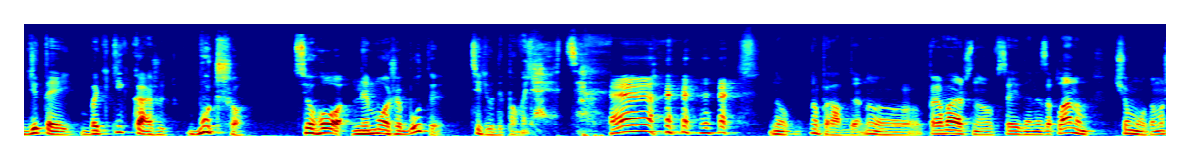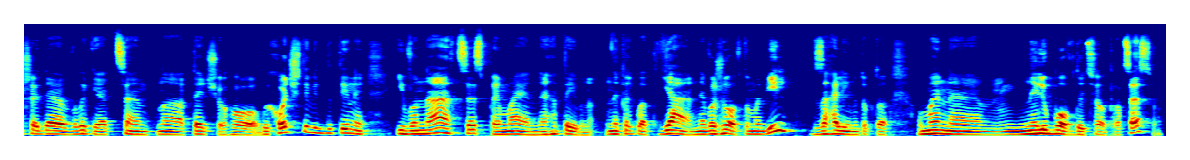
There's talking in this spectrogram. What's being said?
дітей батьки кажуть, будь-що цього не може бути, ці люди помиляються. ну, ну правда, ну переважно все йде не за планом. Чому? Тому що йде великий акцент на те, чого ви хочете від дитини, і вона це сприймає негативно. Наприклад, я не вожу автомобіль взагалі. Ну тобто, у мене не любов до цього процесу,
